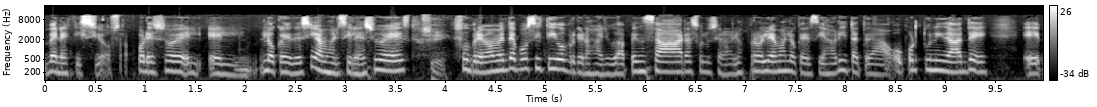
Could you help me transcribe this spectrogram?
beneficiosa. Por eso el, el- lo que decíamos, el silencio es Sí. supremamente positivo porque nos ayuda a pensar, a solucionar los problemas, lo que decías ahorita, te da oportunidad de eh,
